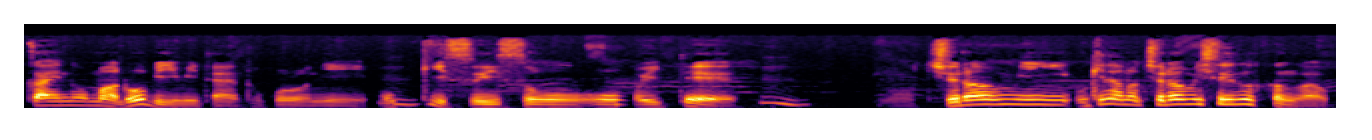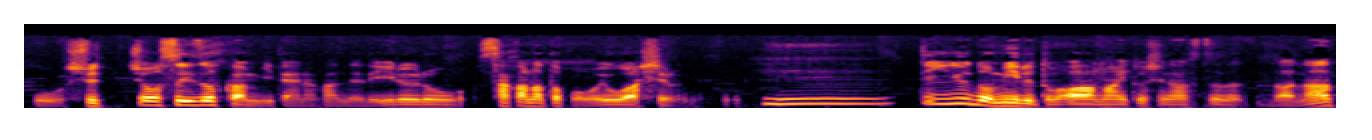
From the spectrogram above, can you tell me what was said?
階のまあロビーみたいなところにうん大きい水槽を置いて、うん、美ら海、沖縄の美ら海水族館がこう出張水族館みたいな感じでいろいろ魚とか泳がしてるんですよ。っていうのを見ると、ああ、毎年夏だなっ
